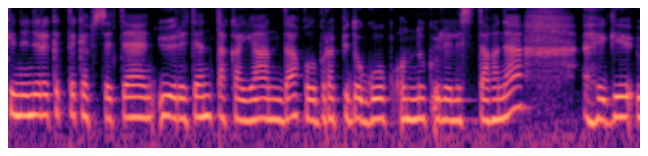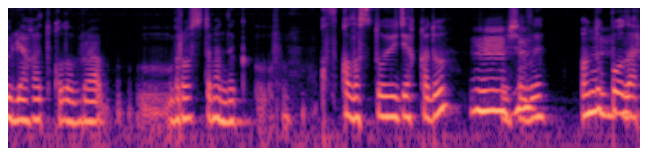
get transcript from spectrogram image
Кененере кытта кепсетен, үйретен такаян да колбура педагог оннук үлелестагана әһеге үләгат колбура просто мандык каластою дек каду. Мәшәле. Оннук болар.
